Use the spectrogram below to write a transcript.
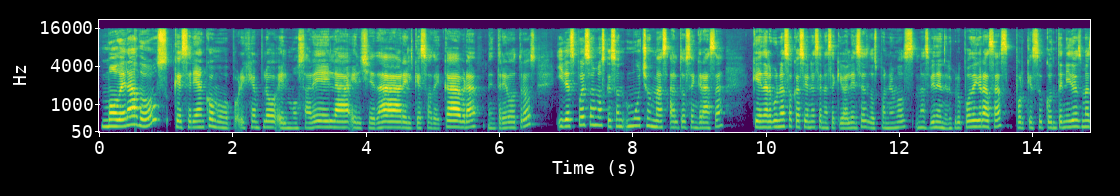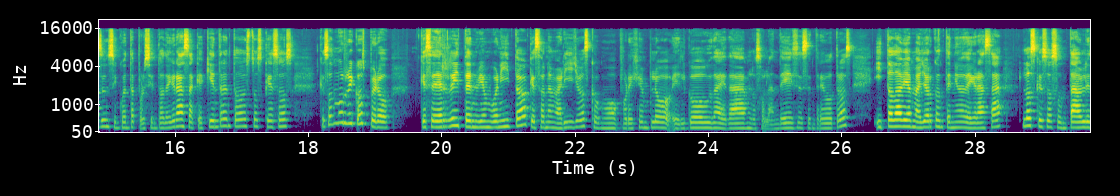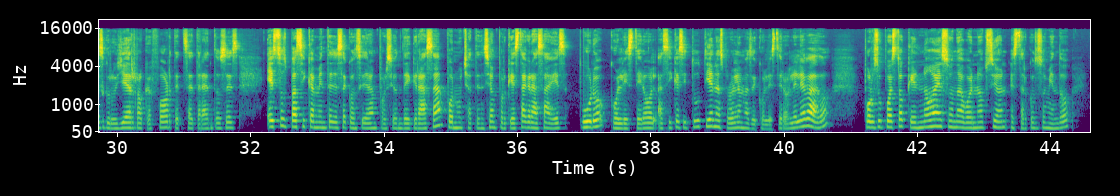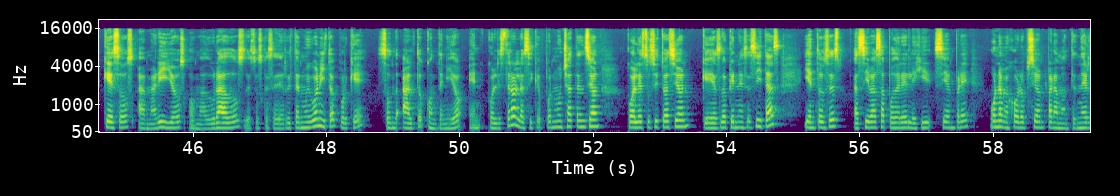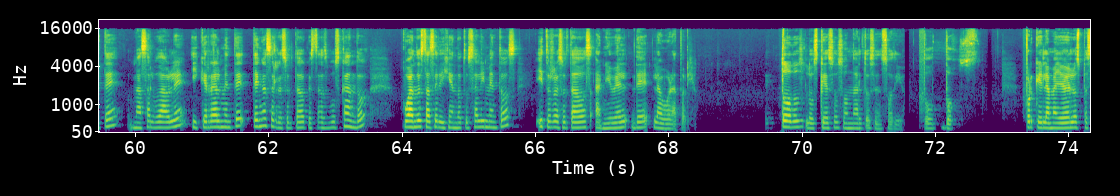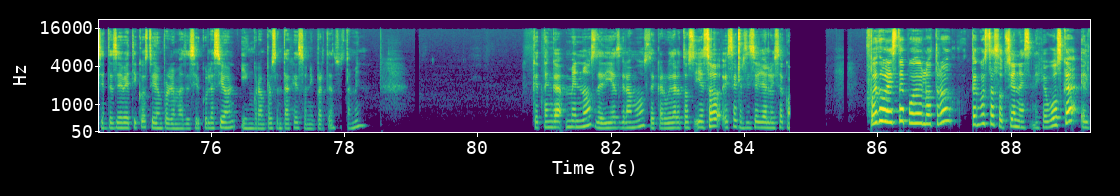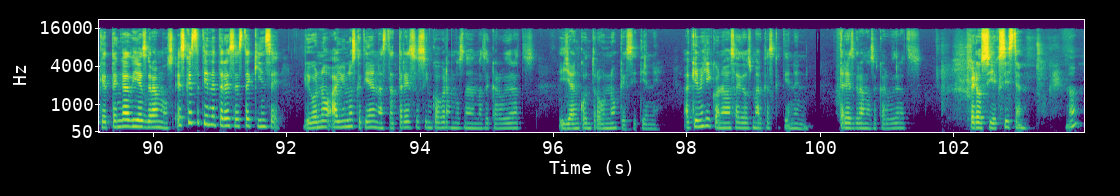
moderados, que serían como por ejemplo el mozzarella, el cheddar, el queso de cabra, entre otros. Y después son los que son mucho más altos en grasa, que en algunas ocasiones en las equivalencias los ponemos más bien en el grupo de grasas porque su contenido es más de un 50% de grasa, que aquí entran todos estos quesos que son muy ricos, pero que se derriten bien bonito, que son amarillos, como por ejemplo el Gouda, Edam, los holandeses, entre otros, y todavía mayor contenido de grasa, los quesos untables, Gruyère, Roquefort, etc. Entonces, Estos básicamente ya se consideran porción de grasa. Pon mucha atención porque esta grasa es puro colesterol. Así que si tú tienes problemas de colesterol elevado, por supuesto que no es una buena opción estar consumiendo quesos amarillos o madurados, de esos que se derriten muy bonito porque son de alto contenido en colesterol. Así que pon mucha atención cuál es tu situación, qué es lo que necesitas y entonces así vas a poder elegir siempre una mejor opción para mantenerte más saludable y que realmente tengas el resultado que estás buscando cuando estás eligiendo tus alimentos y tus resultados a nivel de laboratorio. Todos los quesos son altos en sodio, todos. Porque la mayoría de los pacientes diabéticos tienen problemas de circulación y un gran porcentaje son hipertensos también que tenga menos de 10 gramos de carbohidratos. Y eso, ese ejercicio ya lo hice con... ¿Puedo este? ¿Puedo el otro? Tengo estas opciones. Le dije, busca el que tenga 10 gramos. Es que este tiene 3, este 15. digo, no, hay unos que tienen hasta 3 o 5 gramos nada más de carbohidratos. Y ya encontró uno que sí tiene. Aquí en México nada más hay dos marcas que tienen 3 gramos de carbohidratos. Pero sí existen, ¿no?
